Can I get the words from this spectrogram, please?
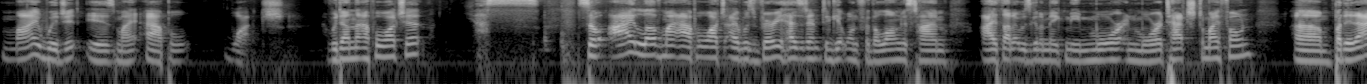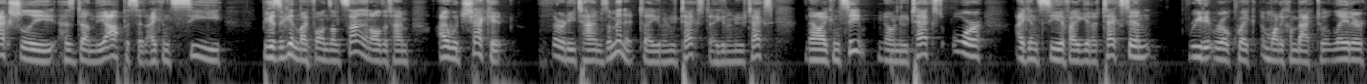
my widget is my Apple Watch. Have we done the Apple Watch yet? Yes. So I love my Apple Watch. I was very hesitant to get one for the longest time. I thought it was going to make me more and more attached to my phone. Um, but it actually has done the opposite. I can see, because again, my phone's on silent all the time, I would check it 30 times a minute. Did I get a new text? Did I get a new text? Now I can see no new text, or I can see if I get a text in, read it real quick, and want to come back to it later.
